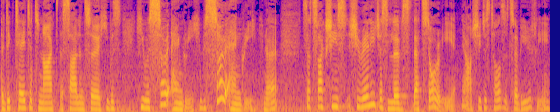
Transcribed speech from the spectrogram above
the dictator tonight, the silencer, he was, he was so angry. He was so angry, you know. So it's like she's she really just lives that story. Yeah, she just tells it so beautifully.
